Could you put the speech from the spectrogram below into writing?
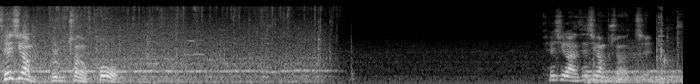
3시간 불 붙여놓고. 3시간 3시간 붙여놨지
